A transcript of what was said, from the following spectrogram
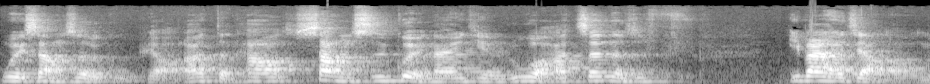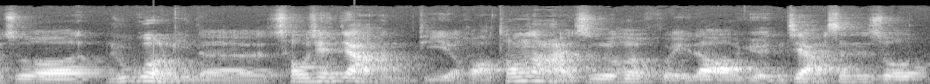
未上市的股票，然后等它上市贵那一天，如果它真的是。一般来讲啊，我们说，如果你的抽签价很低的话，通常还是会回到原价，甚至说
